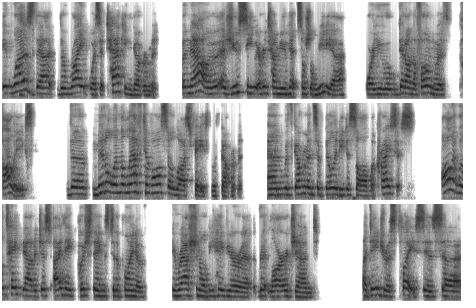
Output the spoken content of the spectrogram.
It was that the right was attacking government. But now, as you see every time you hit social media or you get on the phone with colleagues, the middle and the left have also lost faith with government and with government's ability to solve a crisis. All it will take now to just, I think, push things to the point of irrational behavior writ large and a dangerous place is uh,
